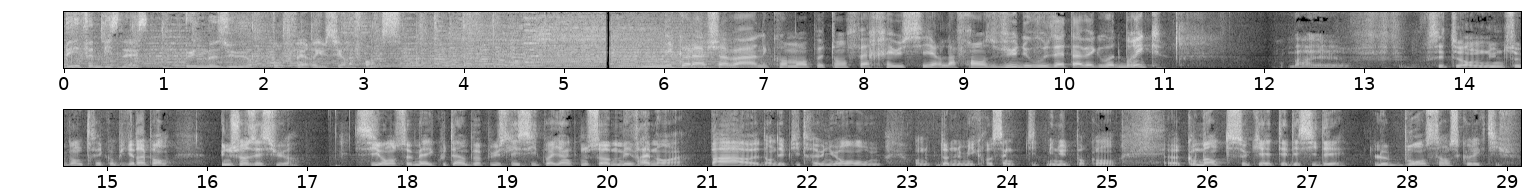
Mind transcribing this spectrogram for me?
BFM Business, une mesure pour faire réussir la France. Nicolas Chavannes, comment peut-on faire réussir la France vu d'où vous êtes avec votre brique? Bah, euh, C'est en une seconde très compliqué de répondre. Une chose est sûre, si on se met à écouter un peu plus les citoyens que nous sommes, mais vraiment, hein, pas euh, dans des petites réunions où on nous donne le micro cinq petites minutes pour qu'on euh, commente ce qui a été décidé, le bon sens collectif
